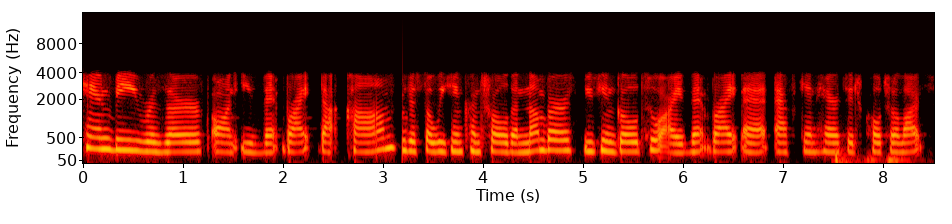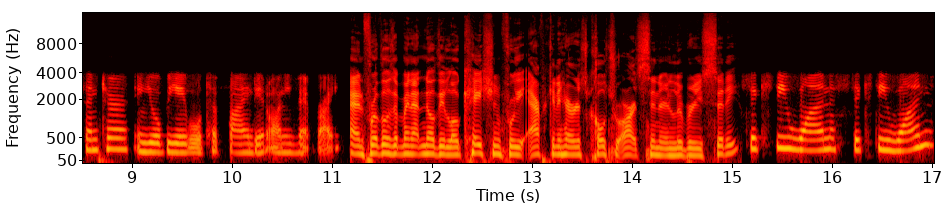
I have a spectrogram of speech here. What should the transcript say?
can be reserved on eventbrite.com. Just so we can control the numbers, you can go to our Eventbrite at African Heritage Cultural Arts Center and you'll be able to find it on Eventbrite. and for those that may not know the location for the African Heritage Cultural Arts Center in Liberty City, 6161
